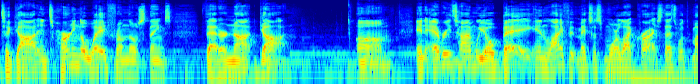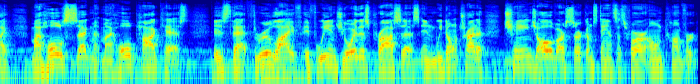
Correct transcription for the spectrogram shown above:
to God and turning away from those things that are not God. Um, and every time we obey in life, it makes us more like Christ. That's what my my whole segment, my whole podcast is that through life, if we enjoy this process and we don't try to change all of our circumstances for our own comfort,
